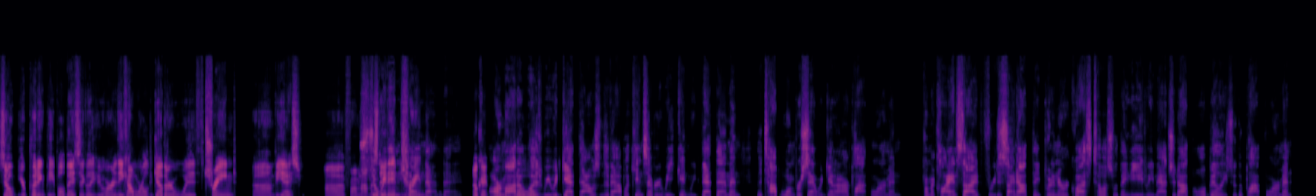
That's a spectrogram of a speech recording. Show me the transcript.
So you're putting people basically who are in the ecom world together with trained um, VAs uh, if I'm not mistaken. So we didn't train them. Okay. Our motto was we would get thousands of applicants every week and we'd vet them and the top 1% would get on our platform. And from a client side, free to sign up. They put in a request, tell us what they need. We match it up, all billings through the platform and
